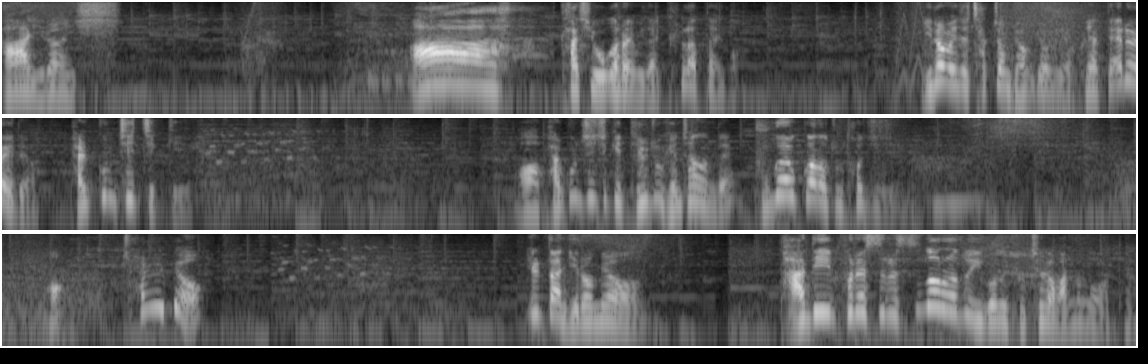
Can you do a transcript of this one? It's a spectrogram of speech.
아 이런 씨. 아 다시 오가랍니다. 큰일 났다 이거. 이러면 이제 작전 변경이에요. 그냥 때려야 돼요. 발꿈치 찍기. 와 발꿈치 찍기 딜 좀 괜찮은데? 부가 효과나 좀 터지지. 어? 철벽? 일단 이러면 바디 프레스를 쓰더라도 이거는 교체가 맞는 것 같아요.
